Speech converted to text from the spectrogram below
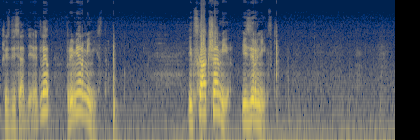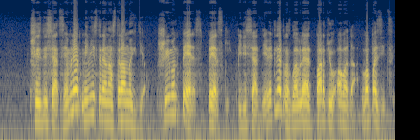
69 лет, премьер-министр. Ицхак Шамир, Изерницкий. 67 лет, министр иностранных дел. Шимон Перес, Перский, 59 лет, возглавляет партию Авада в оппозиции.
